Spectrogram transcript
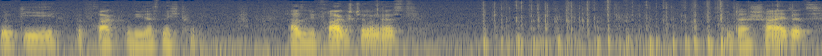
und die Befragten, die das nicht tun. Also die Fragestellung ist, unterscheidet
